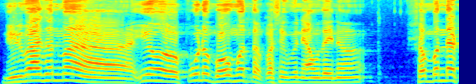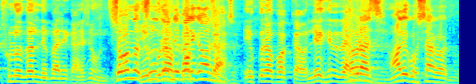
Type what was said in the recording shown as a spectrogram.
निर्वाचनमा यो पूर्ण बहुमत त कसैको पनि आउँदैन। सबभन्दा ठुलो दल नेपाली काङ्ग्रेस हुन्छ। यो कुरा दल नेपाली पक्का, हो। लेखेर उहाँले घोषणा गर्नु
